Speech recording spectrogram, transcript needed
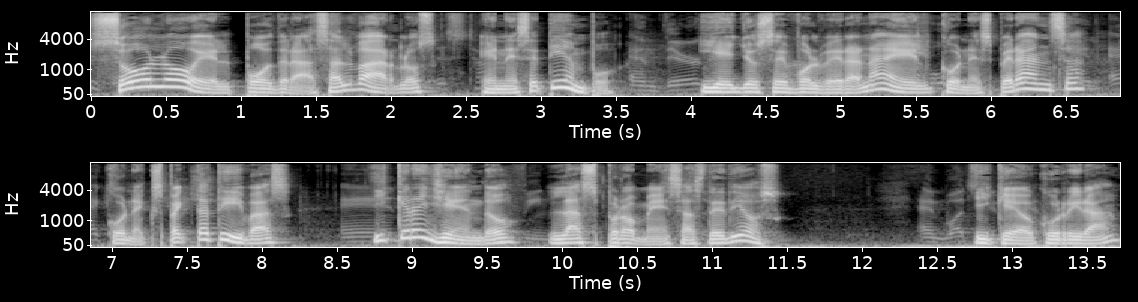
Solo Él podrá salvarlos en ese tiempo, y ellos se volverán a Él con esperanza, con expectativas y creyendo las promesas de Dios. ¿Y qué ocurrirá?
